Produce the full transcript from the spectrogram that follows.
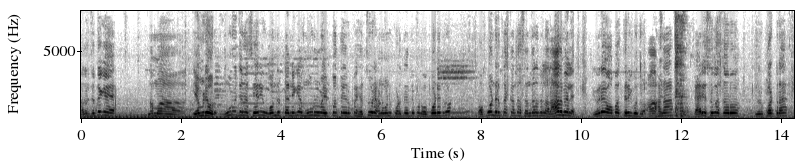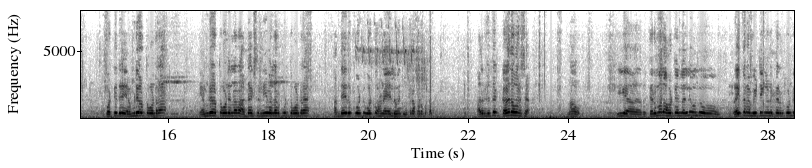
ಅದರ ಜೊತೆಗೆ ನಮ್ಮ ಎಂ ಡಿ ಅವರು ಮೂರು ಜನ ಸೇರಿ ಒಂದು ಟನ್ನಿಗೆ ಮೂರುನೂರ ಇಪ್ಪತ್ತೈದು ರೂಪಾಯಿ ಹೆಚ್ಚುವರಿ ಹಣವನ್ನು ಕೊಡ್ತೇನೆ ಅಂತ ತಿಳ್ಕೊಂಡು ಒಪ್ಕೊಂಡಿದ್ರು. ಒಪ್ಕೊಂಡಿರ್ತಕ್ಕಂಥ ಸಂದರ್ಭದಲ್ಲಿ ಅದಾದಮೇಲೆ ಇವರೇ ವಾಪಸ್ ತಿರುಗಿ ಬಂದರು. ಆ ಹಣ ಪ್ಯಾರಿಸ್ ಶುಗರ್ಸ್ದವರು ಇವ್ರು ಕೊಟ್ರ, ಕೊಟ್ಟಿದ್ರೆ ಎಂ ಡಿ ಅವ್ರು ತೊಗೊಂಡ್ರ. ಎಂ ಡಿ ಅವ್ರು ತೊಗೊಂಡಿಲ್ಲಾರ ಅಧ್ಯಕ್ಷರು ನೀವೆಲ್ಲರೂ ಕೂಡ ತೊಗೊಂಡ್ರ. ಹದಿನೈದು ಕೋಟಿ ಒಟ್ಟು ಹಣ ಎಲ್ಲಿ ಹೋಯ್ತು ಉತ್ತರ ಕೊಡ್ಬೇಕಲ್ಲ. ಅದ್ರ ಜೊತೆಗೆ ಕಳೆದ ವರ್ಷ ನಾವು ಈಗ ತಿರುಮಲ ಹೋಟೆಲ್ನಲ್ಲಿ ಒಂದು ರೈತರ ಮೀಟಿಂಗ್ ಅನ್ನು ಕರೆದುಕೊಂಡು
